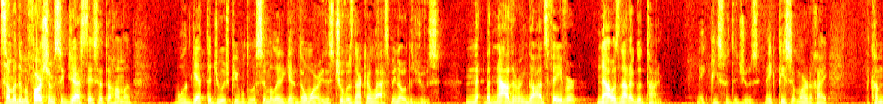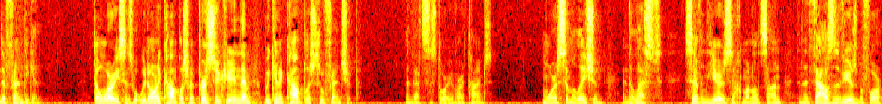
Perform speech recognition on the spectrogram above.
Some of the Mepharshim suggest, they said to Haman, we'll get the Jewish people to assimilate again. Don't worry, this tshuva is not going to last. We know the Jews. but now they're in God's favor. Now is not a good time. Make peace with the Jews. Make peace with Mordechai. Become their friend again. Don't worry, he says, what we don't accomplish by persecuting them, we can accomplish through friendship. And that's the story of our times. More assimilation in the last 70 years, Rahman al San, than in thousands of years before.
